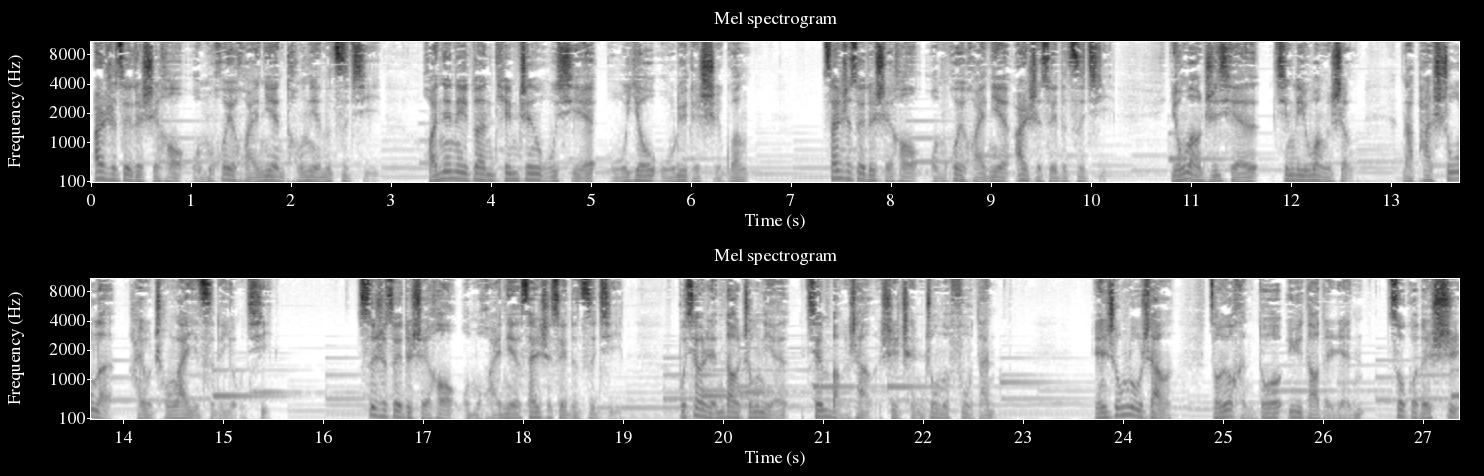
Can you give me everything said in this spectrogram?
二十岁的时候，我们会怀念童年的自己。怀念那段天真无邪、无忧无虑的时光。三十岁的时候，我们会怀念二十岁的自己，勇往直前，精力旺盛，哪怕输了还有重来一次的勇气。四十岁的时候，我们怀念三十岁的自己，不像人到中年，肩膀上是沉重的负担。人生路上，总有很多遇到的人、做过的事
